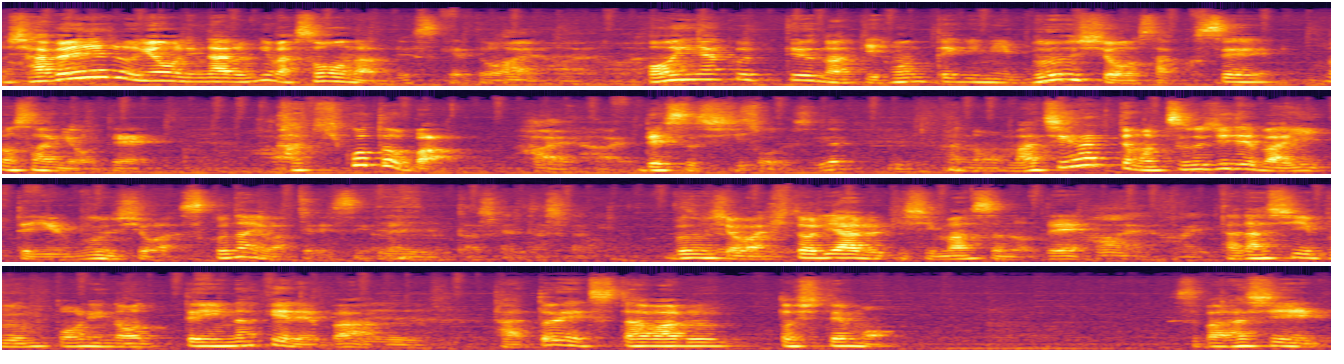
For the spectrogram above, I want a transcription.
喋れるようになるにはそうなんですけど、はいはいはい。翻訳っていうのは基本的に文章作成の作業で書き言葉はいはい。ですしそうですね。あの間違っても通じればいいっていう文章は少ないわけですようん、ね、うん、確かに確か文章は一人歩きしますのでにはいはい。正しい文法に載っていなければうん。たとえ伝わるとしても素晴らしい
